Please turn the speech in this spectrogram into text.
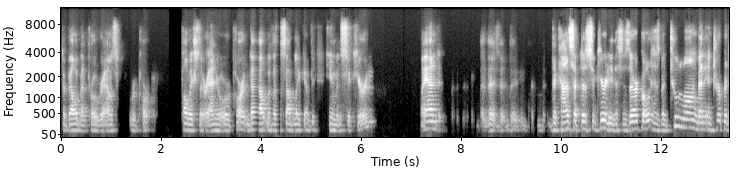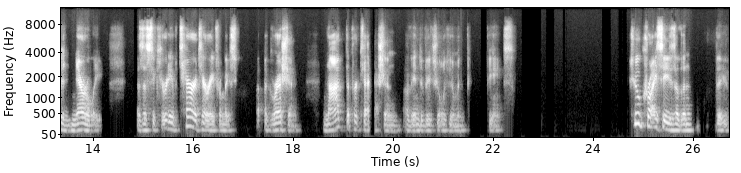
Development Programs report published their annual report and dealt with the subject of human security. And the, the, the, the concept of security, this is their quote, has been too long been interpreted narrowly as a security of territory from aggression, not the protection of individual human beings. Two crises of the, the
